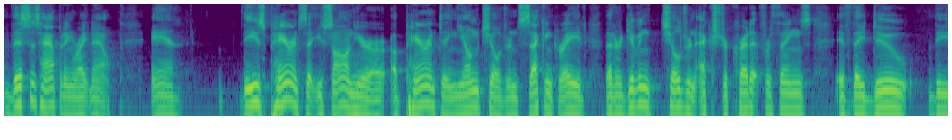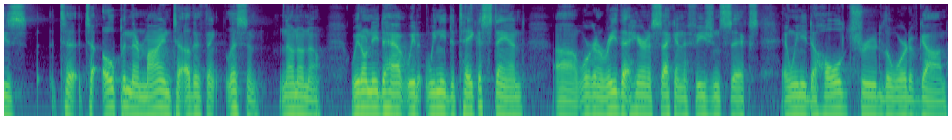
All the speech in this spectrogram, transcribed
this is happening right now. And these parents that you saw in here are, are parenting young children, second grade, that are giving children extra credit for things if they do these to to open their mind to other things. Listen, no, no, no. We don't need to have. We we need to take a stand. Uh, we're going to read that here in a second, Ephesians six, and we need to hold true to the Word of God.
